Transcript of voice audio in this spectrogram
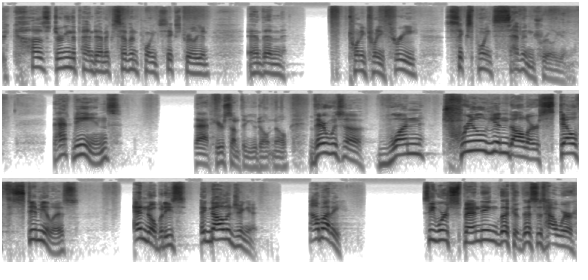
because during the pandemic, 7.6 trillion, and then 2023, 6.7 trillion. That means that, here's something you don't know, there was a $1 trillion stealth stimulus and nobody's acknowledging it. Nobody. See, we're spending, look, this is how we're,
